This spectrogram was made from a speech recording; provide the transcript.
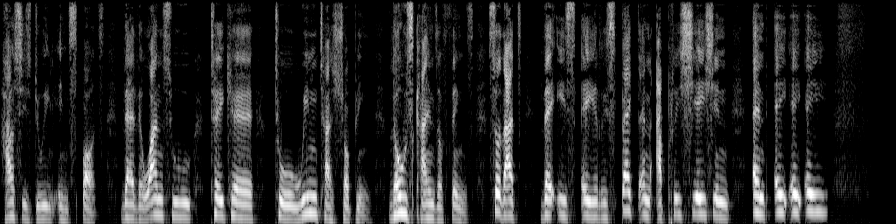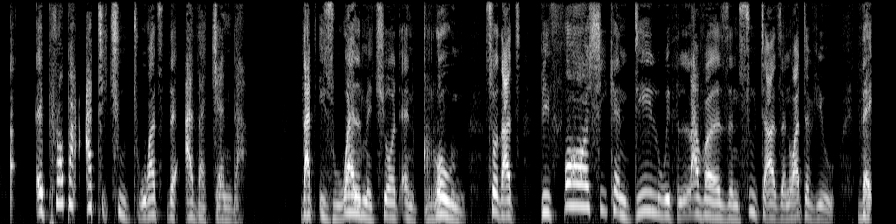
how she's doing in sports. They're the ones who take her to winter shopping, those kinds of things, so that there is a respect and appreciation and a, a, a, a proper attitude towards the other gender that is well matured and grown so that before she can deal with lovers and suitors and what have you, there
